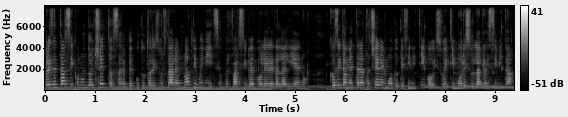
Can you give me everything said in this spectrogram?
Presentarsi con un dolcetto sarebbe potuto risultare un ottimo inizio per farsi ben volere dall'alieno, così da mettere a tacere in modo definitivo i suoi timori sull'aggressività,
